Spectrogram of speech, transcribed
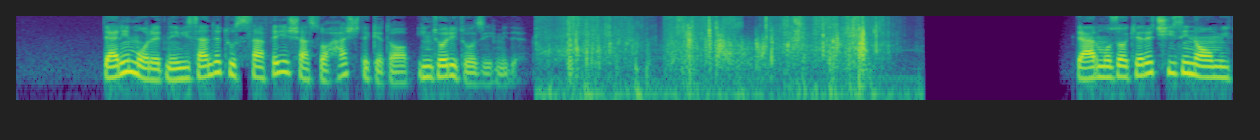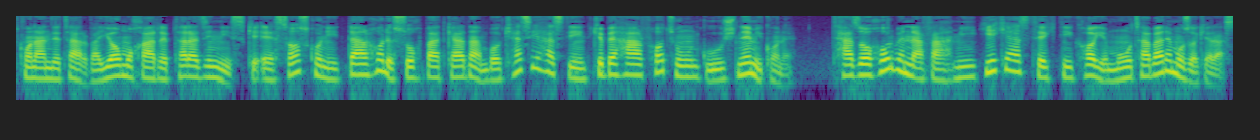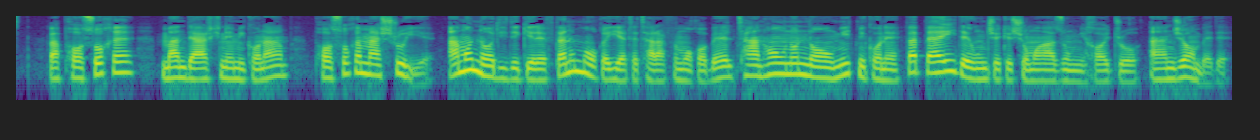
در این مورد نویسنده تو صفحه 68 کتاب اینطوری توضیح میده. در مذاکره چیزی ناامید کننده تر و یا مخربتر از این نیست که احساس کنید در حال صحبت کردن با کسی هستین که به حرفهاتون گوش نمی‌کنه. تظاهر به نفهمی یکی از تکنیک های معتبر مذاکره است و پاسخ من درک نمی کنم پاسخ مشروعیه. اما نادیده گرفتن موقعیت طرف مقابل تنها اونو ناامید می‌کنه و بعید اونچه که شما از اون می‌خواید رو انجام بده.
